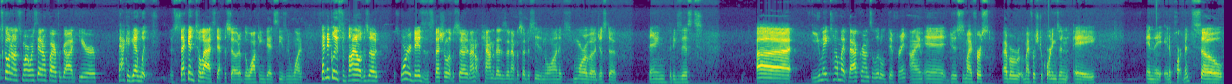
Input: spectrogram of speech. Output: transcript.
What's going on, Smart One? Stand on Fire for God here. Back again with the second to last episode of The Walking Dead Season 1. Technically, it's the final episode. This 400 Days is a special episode, and I don't count it as an episode of Season 1. It's more of a just a thing that exists. Uh, you may tell my background's a little different. I'm in. This is my first ever. My first recordings in a in a, an apartment. So,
